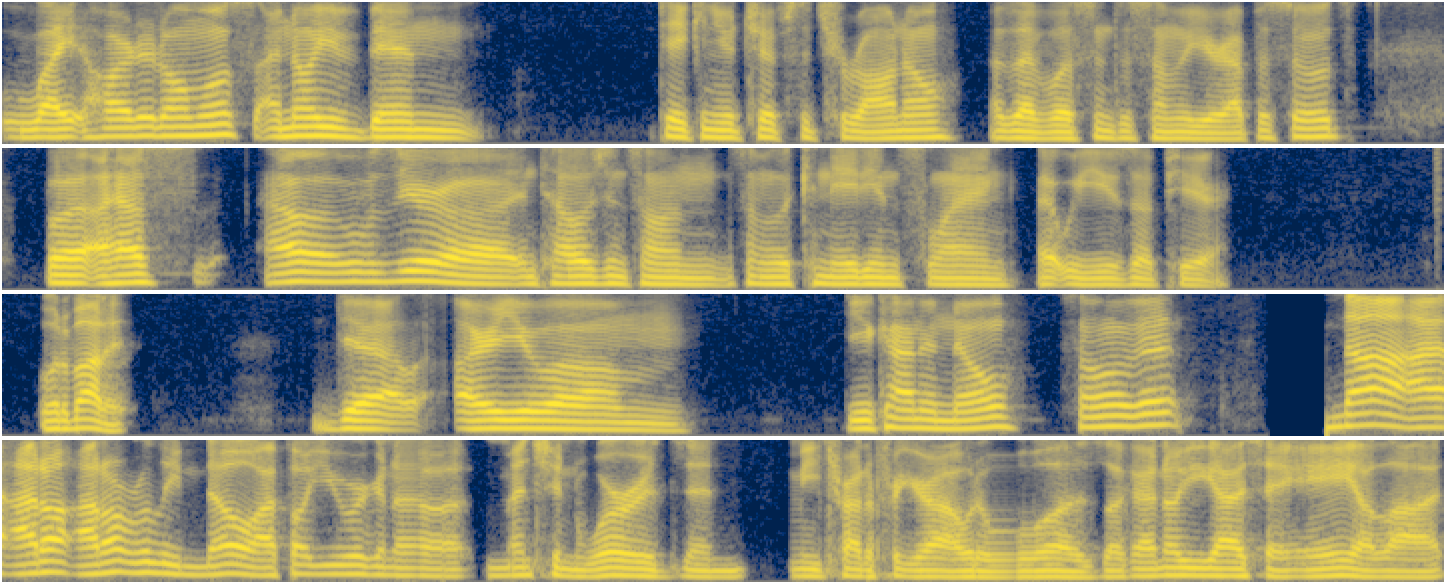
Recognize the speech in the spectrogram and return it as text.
lighthearted almost. I know you've been taking your trips to Toronto as I've listened to some of your episodes, but I have how was your uh, intelligence on some of the Canadian slang that we use up here? What about it? Yeah, are you um do you kind of know some of it? Nah, I, I don't I don't really know. I thought you were gonna mention words and me try to figure out what it was. Like I know you guys say a a lot.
